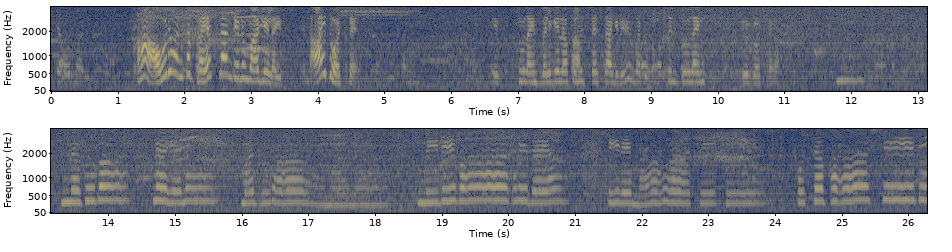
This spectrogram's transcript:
ಓಕೆ ಅವ್ರು ಮಾಡಿದ್ದು. ಹಾಂ ಅವರು ಅಂತ ಪ್ರಯತ್ನ ಅಂತೇನು ಮಾಡಲಿಲ್ಲ. ಆಯಿತು ಅಷ್ಟೇ. ಟೂ ಲೈನ್ಸ್ ಬೆಳಗ್ಗೆಯಿಂದ ಫುಲ್ ಸ್ಟ್ರೆಸ್ ಆಗಿದ್ದೀವಿ ಬಟ್ ಸ್ಟಿಲ್ ಟೂ ಲೈನ್ಸ್ ಇವ್ರಿಗೋಸ್ಕರ. नगुवा नयना मधुरा मौना मिडिवा हृदया इरे माते के होसभाषिदु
